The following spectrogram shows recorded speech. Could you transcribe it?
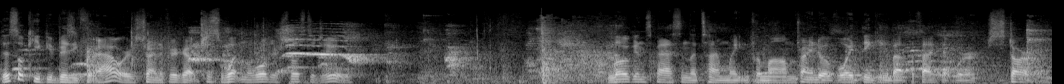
This will keep you busy for hours trying to figure out just what in the world you're supposed to do. Logan's passing the time waiting for mom, trying to avoid thinking about the fact that we're starving.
